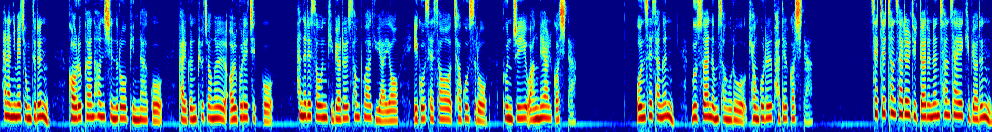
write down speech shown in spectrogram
하나님의 종들은 거룩한 헌신으로 빛나고 밝은 표정을 얼굴에 짓고 하늘에서 온 기별을 선포하기 위하여 이곳에서 저곳으로 분주히 왕래할 것이다. 온 세상은 무수한 음성으로 경고를 받을 것이다. 셋째 천사를 뒤따르는 천사의 기별은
